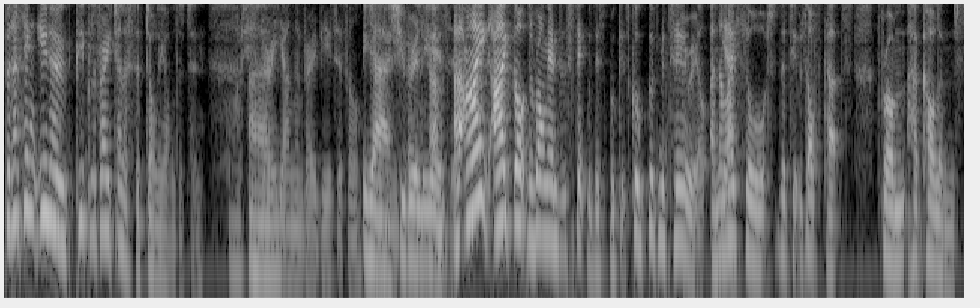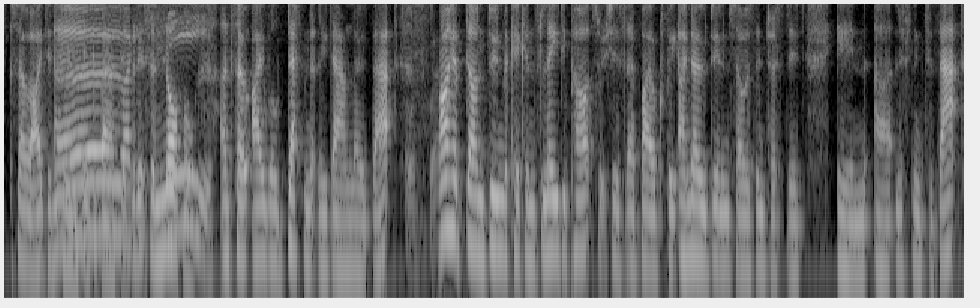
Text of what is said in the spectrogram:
but I think you know people are very jealous of Dolly Alderton. Oh, she's very um, young and very beautiful. Yeah, she really is. I I got the wrong end of the stick with this book. It's called Good Material, and I thought that it was offcuts from her columns, so I didn't really think about oh, it. Oh, I but it's a novel, and so I will definitely download that. Oh, I have done Doon Mackichan's Lady Parts, which is a biography. I know Doon, so I was interested in uh, listening to that.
